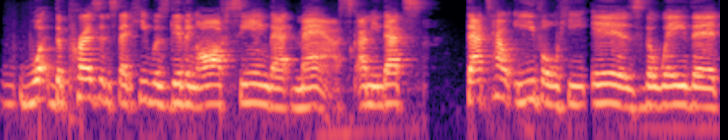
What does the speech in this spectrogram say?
what the presence that he was giving off seeing that mask. I mean, that's that's how evil he is, the way that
